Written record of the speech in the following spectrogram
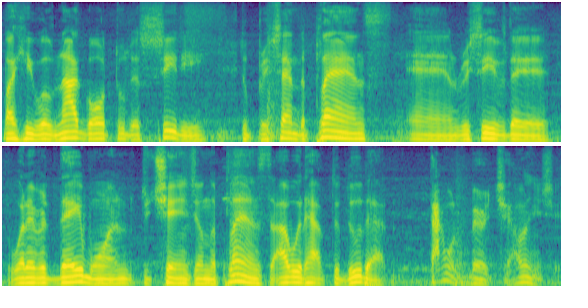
but he will not go to the city to present the plans and receive the whatever they want to change on the plans. I would have to do that. That was very challenging.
